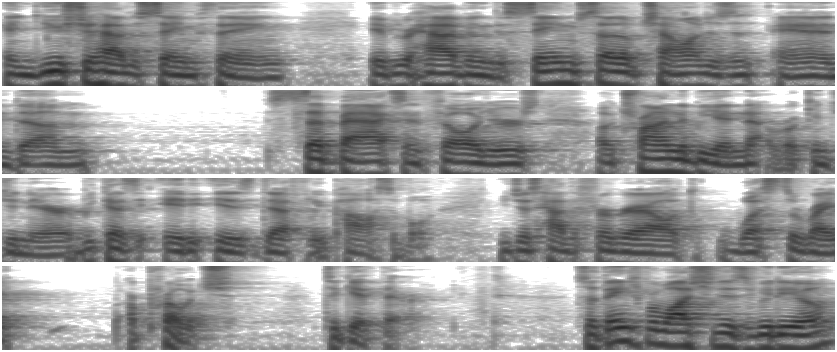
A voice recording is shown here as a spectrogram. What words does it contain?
And you should have the same thing if you're having the same set of challenges and um, setbacks and failures of trying to be a network engineer because it is definitely possible. You just have to figure out what's the right approach to get there. So thank you for watching this video.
